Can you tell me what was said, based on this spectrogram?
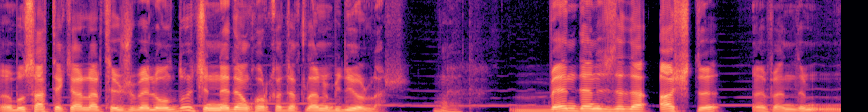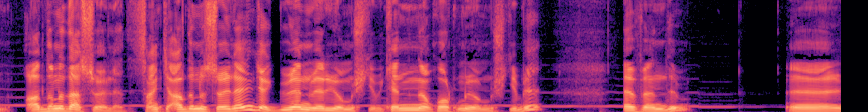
e, bu sahtekarlar tecrübeli olduğu için neden korkacaklarını biliyorlar. Evet. Ben denizde de açtı efendim adını da söyledi. Sanki adını söyleyince güven veriyormuş gibi, kendinden korkmuyormuş gibi. Efendim Ee,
